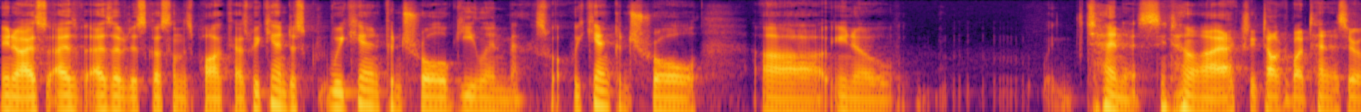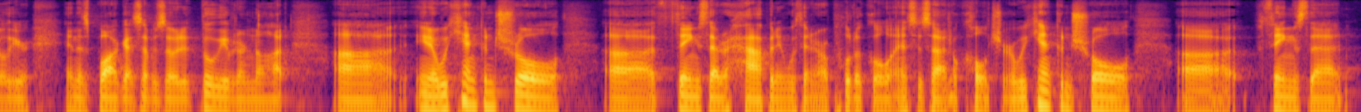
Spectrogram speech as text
You know, as as, as I've discussed on this podcast, we can't just we can't control Ghislaine Maxwell. We can't control, uh, you know, tennis. You know, I actually talked about tennis earlier in this podcast episode. Believe it or not, uh, you know, we can't control uh, things that are happening within our political and societal culture. We can't control uh, things that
